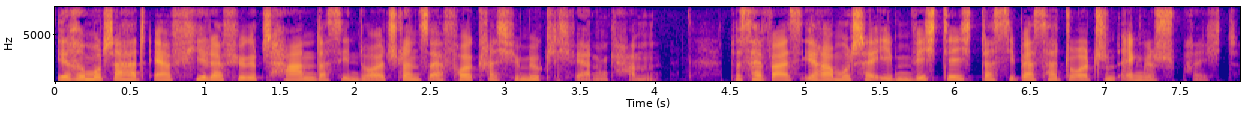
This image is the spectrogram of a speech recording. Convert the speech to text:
Ihre Mutter hat eher viel dafür getan, dass sie in Deutschland so erfolgreich wie möglich werden kann. Deshalb war es ihrer Mutter eben wichtig, dass sie besser Deutsch und Englisch spricht.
